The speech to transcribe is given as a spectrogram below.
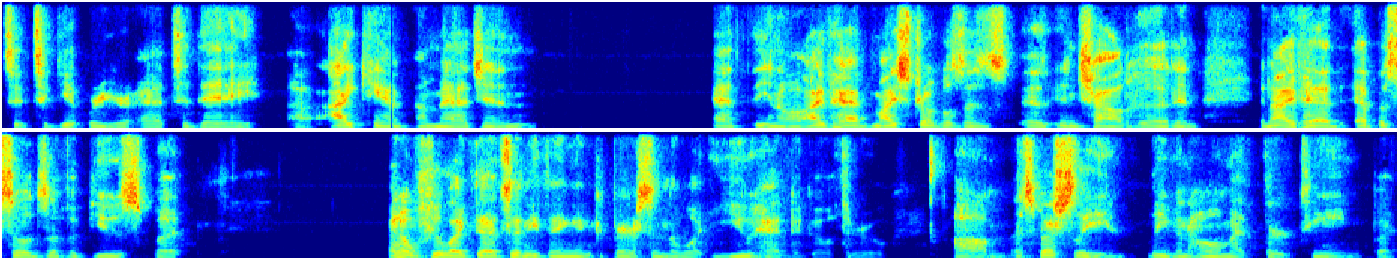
to, to get where you're at today. Uh, I can't imagine at you know I've had my struggles as, as, in childhood and and I've had episodes of abuse, but I don't feel like that's anything in comparison to what you had to go through, um, especially leaving home at 13. But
